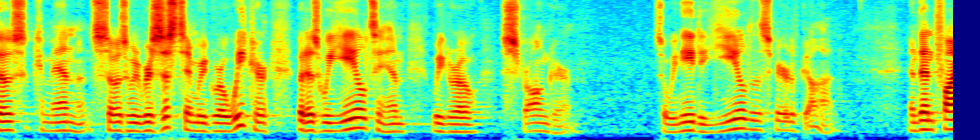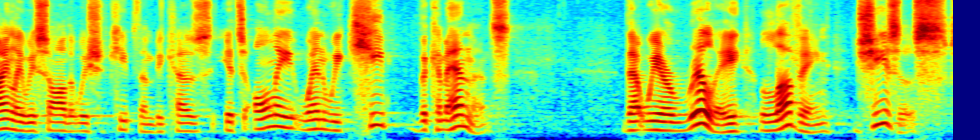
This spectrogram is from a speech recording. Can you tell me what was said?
those commandments. So as we resist Him, we grow weaker, but as we yield to Him, we grow stronger. So we need to yield to the Spirit of God. And then finally, we saw that we should keep them because it's only when we keep the commandments that we are really loving Jesus.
